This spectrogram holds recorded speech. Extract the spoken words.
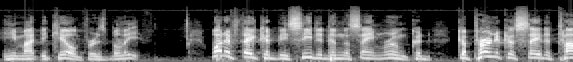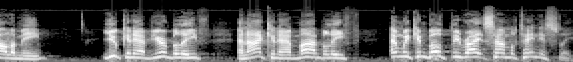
he might be killed for his belief. What if they could be seated in the same room? Could Copernicus say to Ptolemy, You can have your belief, and I can have my belief, and we can both be right simultaneously?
